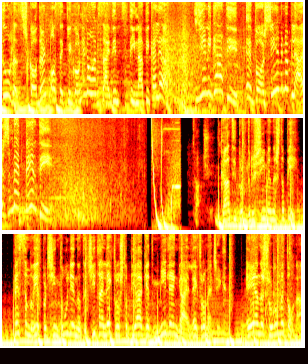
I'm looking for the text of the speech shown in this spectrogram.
Durrës, Shkodër ose klikoni në websajtin stina.al. Jeni gati? E po shihemi në plazh me Penti! Gati për ndryshime në shtëpi? 15 për qind ulje në të gjitha elektroshtëpiaket Miele nga Electro Magic. Eja në showroom-et tona,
